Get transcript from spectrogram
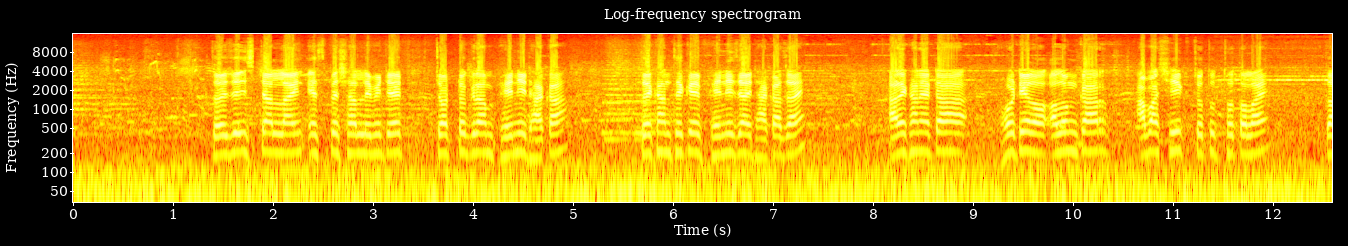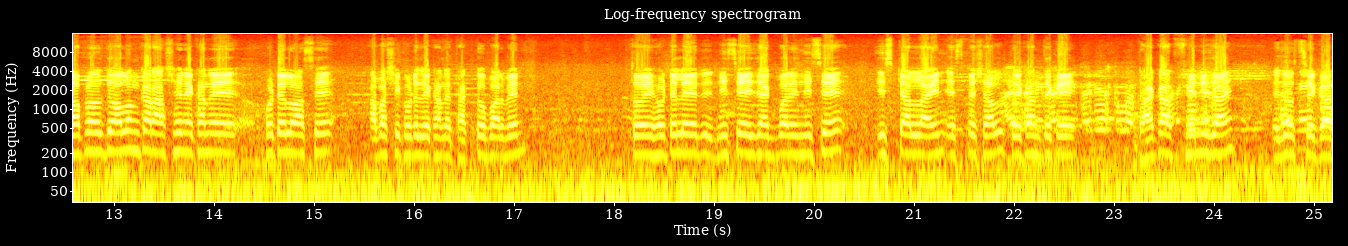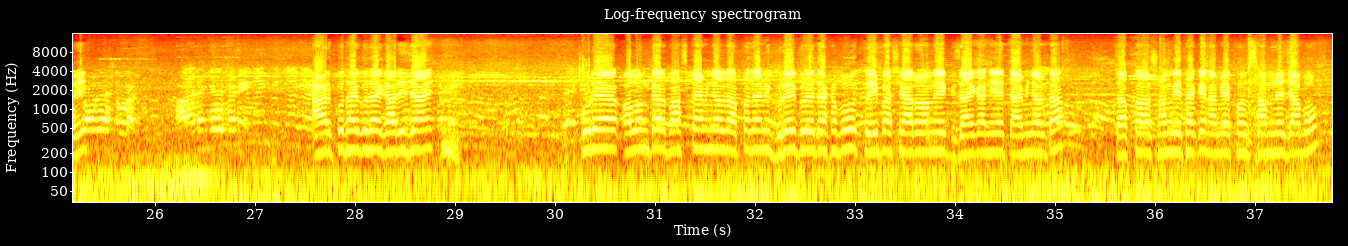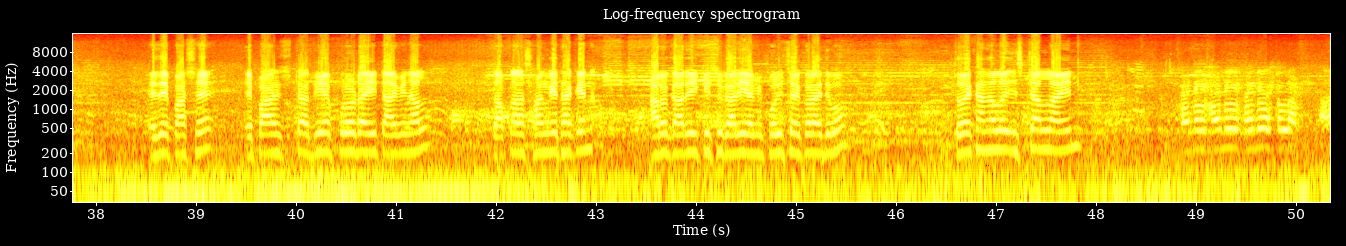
তো এই যে star line special limited, Chattogram Feni Dhaka. তো এখান থেকে ফেনী যায়, ঢাকা যায়। আর এখানে একটা হোটেল অলঙ্কার আবাসিক চতুর্থ তলায়। তো আপনারা যদি অলঙ্কার আসেন, এখানে হোটেলও আছে, আবাসিক হোটেল এখানে থাকতেও পারবেন। তো এই হোটেলের নিচে, এই যে একবারে নিচে স্টার লাইন স্পেশাল, তো এখান থেকে ঢাকা ফেনী যায়, এই হচ্ছে গাড়ি। আর কোথায় কোথায় গাড়ি যায়? পুরো অলংকার বাস টার্মিনালটা আপনাদের আমি ঘুরে ঘুরে দেখাবো। তো এই পাশে আরও অনেক জায়গা নিয়ে টার্মিনালটা তো আপনারা সঙ্গে থাকেন, আমি এখন সামনে যাব। এদের পাশে এই পাশটা দিয়ে পুরোটাই টার্মিনাল তো আপনারা সঙ্গে থাকেন আরও গাড়ি, কিছু গাড়ি আমি পরিচয় করাই দেব। তো এখানে হলো স্টার লাইন।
